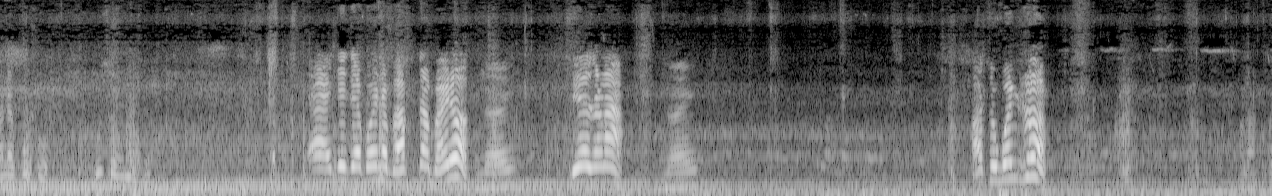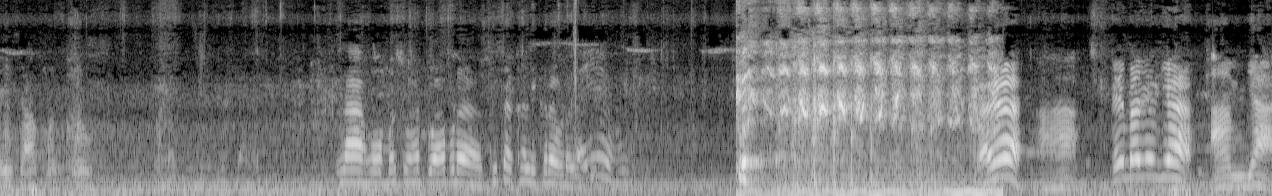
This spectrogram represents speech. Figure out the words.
અને પૂછો. પૂછો આજે ત્યાં કોઈને ભાગતા ભાડ્યો બે જણા. સાચું બોલશો? પૈસા આપો ના હો બસો હાટું આપણે ખિસ્સા ખાલી કરાવડાવી હા. કઈ બાજુ ગયા? આમ ગયા.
